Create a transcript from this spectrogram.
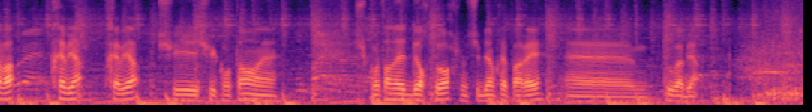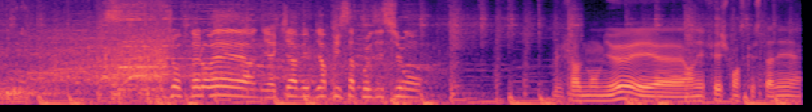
ça va, très bien, très bien. Je suis, je suis content, euh, je suis content d'être de retour, je me suis bien préparé, euh, tout va bien. Geoffrey Lauvergne qui avait bien pris sa position. Je vais faire de mon mieux et euh, en effet, je pense que cette année, euh,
